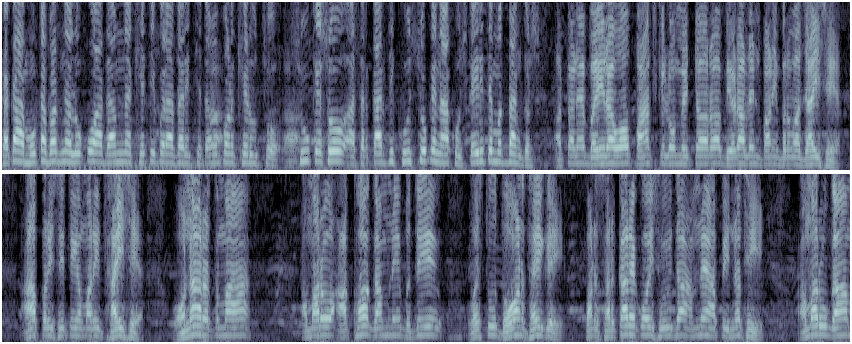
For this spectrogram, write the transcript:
કાકા મોટાભાગના લોકો આ ગામના ખેતી પર આધારિત છે. તમે પણ ખેડૂત છો. શું કેશો આ સરકારથી ખુશ છો કે ના ખુશ? કઈ રીતે મતદાન કરશો? અટાણે બૈરાઓ પાંચ કિલોમીટર બેડા લઈને પાણી ભરવા જાય છે. આ પરિસ્થિતિ અમારી થાય છે. હોનારતમાં અમારો આખા ગામની બધી વસ્તુ ધોવાણ થઈ ગઈ. પણ સરકારે કોઈ સુવિધા અમને આપી નથી. અમારું ગામ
